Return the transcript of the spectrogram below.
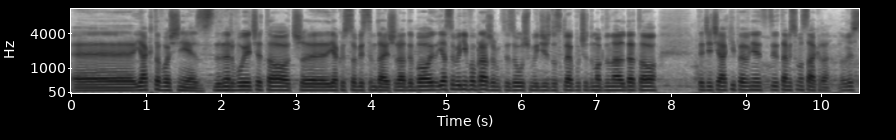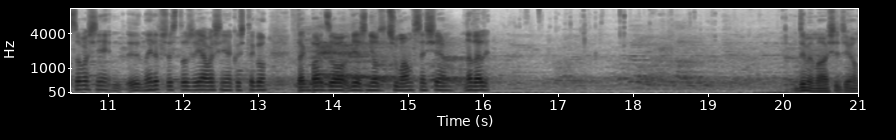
E, jak to właśnie jest? Denerwuje Cię to, czy jakoś sobie z tym dajesz radę? Bo ja sobie nie wyobrażam, Ty załóżmy idziesz do sklepu czy do McDonalda, to te dzieciaki pewnie, tam jest masakra. No wiesz co, właśnie y, najlepsze jest to, że ja właśnie jakoś tego tak bardzo, wiesz, nie odczuwam, w sensie nadal... Dymy małe się dzieją.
